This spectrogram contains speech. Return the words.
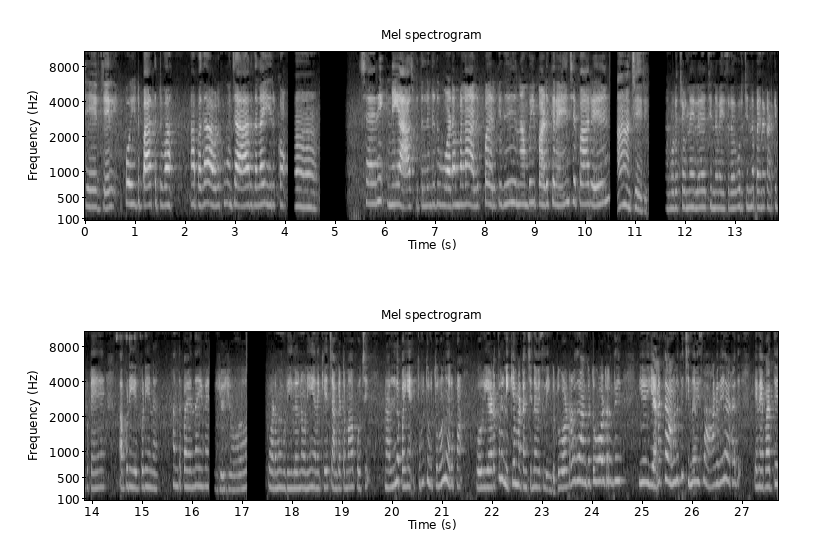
சரி சரி. போயிட்டு பார்த்துட்டு வா. அப்பதான் அவளுக்கு கொஞ்சம் ஆறுதலா இருக்கும். ஆ சரி நீ ஆஸ்பத்திரில இருந்தது உடம்பெல்லாம் அழுப்பா இருக்குது. நான் போய் படுக்கிறேன் சரி பாரு. ஆ சரி. நான் கூட சொன்னேன்ல சின்ன வயசுல ஒரு சின்ன பையனை கடத்தி போட்டேன் அப்படி எப்படின்னு. அந்த பையன் தான் இவன். ஐயோ முடியலன்னு எனக்கே சங்கட்டமாக போச்சு. நல்ல பையன் துரு துரு துருன்னு இருப்பான். ஒரு இடத்துல நிற்க மாட்டான் சின்ன வயசில். இங்கிட்டு ஓடுறது அங்கிட்டு ஓடுறது. ஏ, எனக்கு அவனுக்கு சின்ன வயசில் ஆகவே ஆகாது. என்னை பார்த்து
